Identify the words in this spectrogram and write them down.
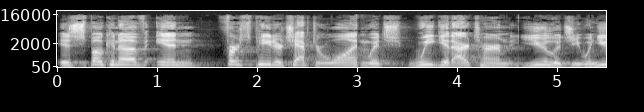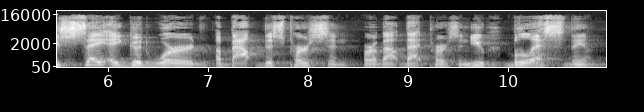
is spoken of in 1 Peter chapter 1, which we get our term eulogy. When you say a good word about this person or about that person, you bless them.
